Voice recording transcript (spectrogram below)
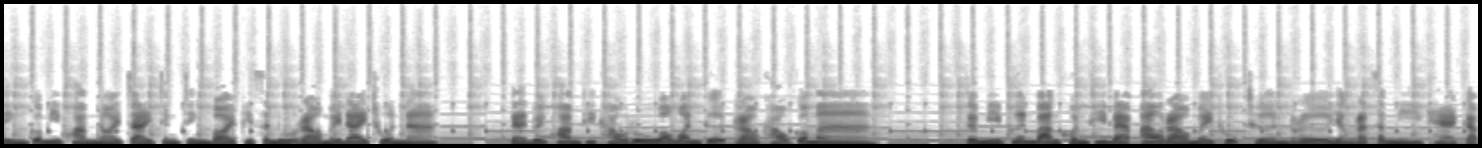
ริง ๆ ก็มีความน้อยใจจริง ๆ บอยพิษณุเราไม่ได้ชวนนะ แต่ด้วยความที่เขารู้ว่าวันเกิดเราเขาก็มา จะมีเพื่อนบางคนที่แบบอ้าวเราไม่ถูกเชิญหรืออย่างรัศมีแขกับ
